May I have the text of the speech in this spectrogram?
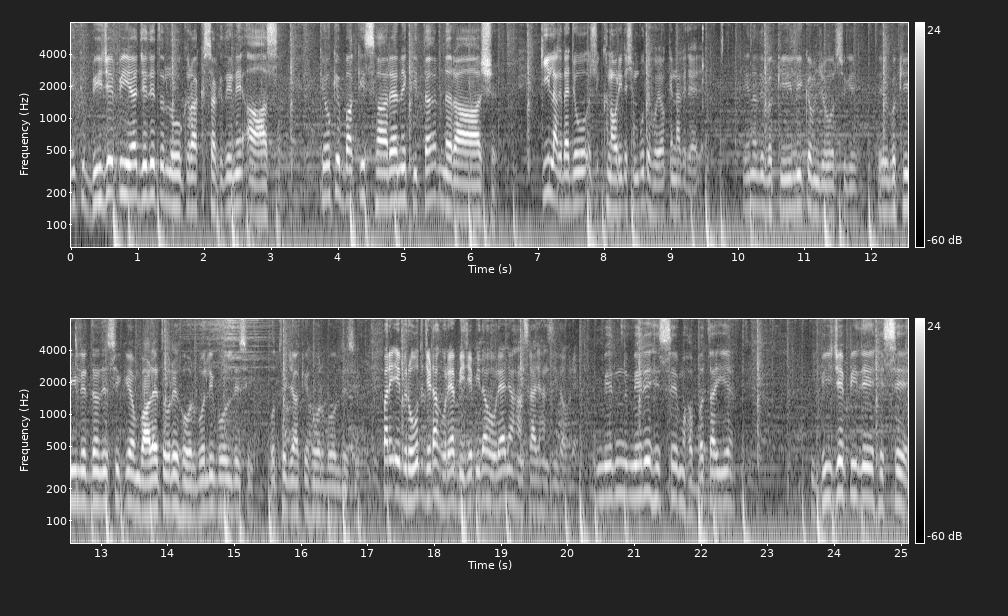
ਇੱਕ ਬੀਜੇਪੀ ਹੈ ਜਿਹਦੇ ਤੋਂ ਲੋਕ ਰੱਖ ਸਕਦੇ ਨੇ ਆਸ ਕਿਉਂਕਿ ਬਾਕੀ ਸਾਰਿਆਂ ਨੇ ਕੀਤਾ ਨਿਰਾਸ਼। ਕੀ ਲੱਗਦਾ ਜੋ ਸ਼- ਖਨੌਰੀ ਤੇ ਸ਼ੰਭੂ ਤੇ ਹੋਇਆ ਉਹ ਕਿੰਨਾ ਕੁ ਜਾਇਜ਼ ਹੈ? ਇਹਨਾਂ ਦੇ ਵਕੀਲ ਹੀ ਕਮਜ਼ੋਰ ਸੀਗੇ ਤੇ ਵਕੀਲ ਇਦਾਂ ਦੇ ਸੀ ਕਿ ਅੰਬਾਲੇ ਤੋਰੇ ਹੋਰ ਬੋਲੀ ਬੋਲਦੇ ਸੀ ਉੱਥੇ ਜਾ ਕੇ ਹੋਰ ਬੋਲਦੇ ਸੀ। ਪਰ ਇਹ ਵਿਰੋਧ ਜਿਹੜਾ ਹੋ ਰਿਹਾ ਬੀਜੇਪੀ ਦਾ ਹੋ ਰਿਹਾ ਜਾਂ ਹੰਸਰਾਜ ਹੰਸੀ ਦਾ ਹੋ ਰਿਹਾ? ਮੇਰੇ ਮੇਰੇ ਹਿੱਸੇ ਮੁਹੱਬਤ ਆਈ ਹੈ। ਬੀਜੇਪੀ ਦੇ ਹਿੱਸੇ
